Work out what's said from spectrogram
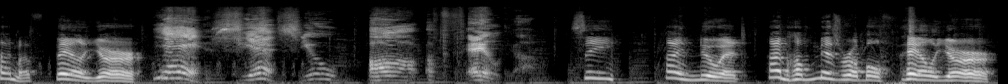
I'm a failure. Yes, yes, you are a failure. See? I knew it. I'm a miserable failure.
